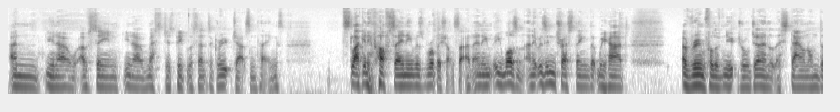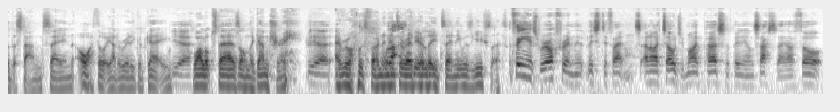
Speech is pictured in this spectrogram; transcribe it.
and you know I've seen you know messages people have sent to group chats and things, slagging him off saying he was rubbish on Saturday, and he, he wasn't. And it was interesting that we had a room full of neutral journalists down under the stand saying, "Oh, I thought he had a really good game," Yeah. while upstairs on the gantry, Yeah. everyone was phoning Well, into I- Radio Leeds saying he was useless. The thing is, we're offering this defence, and I told you my personal opinion on Saturday. I thought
